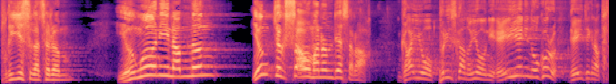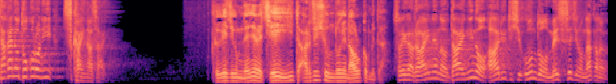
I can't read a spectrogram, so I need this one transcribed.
브리지스가처럼 영원히 남는 영적 싸움하는 데 서라. ガイオ、プリスカのように永遠に残る霊的な戦いのところに使いなさい。 그게 지금 내년에 제2 RTC 운동에 나올 겁니다. それが来年の第2の RUTC 運動のメッセージの中の、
